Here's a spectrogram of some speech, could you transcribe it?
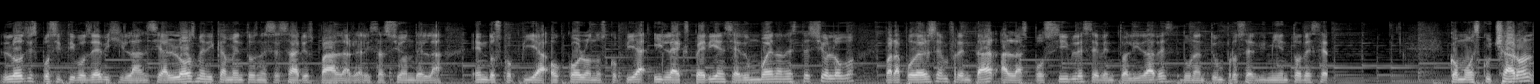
los dispositivos de vigilancia, los medicamentos necesarios para la realización de la endoscopía o colonoscopía y la experiencia de un buen anestesiólogo para poderse enfrentar a las posibles eventualidades durante un procedimiento de sedación. Como escucharon,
